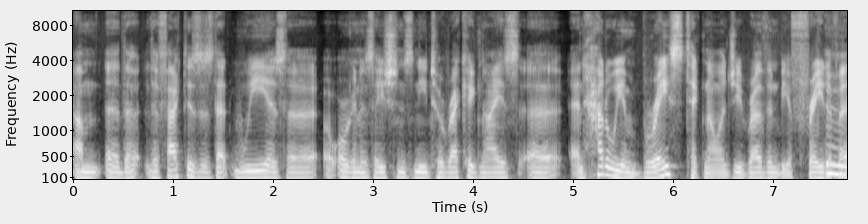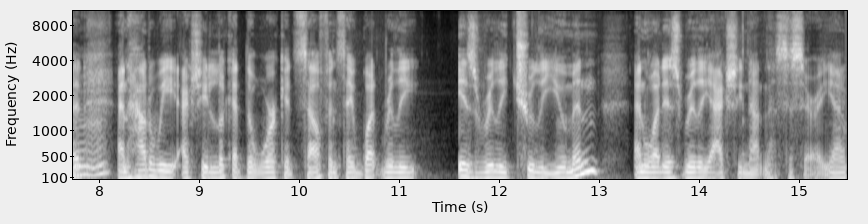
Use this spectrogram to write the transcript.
um, uh, the the fact is is that we as uh, organizations need to recognize uh, and how do we embrace technology rather than be afraid of it, and how do we actually look at the work itself and say what really is really truly human and what is really actually not necessary. Yeah.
